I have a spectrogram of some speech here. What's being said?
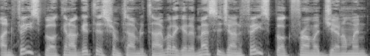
on Facebook, and I'll get this from time to time, but I got a message on Facebook from a gentleman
